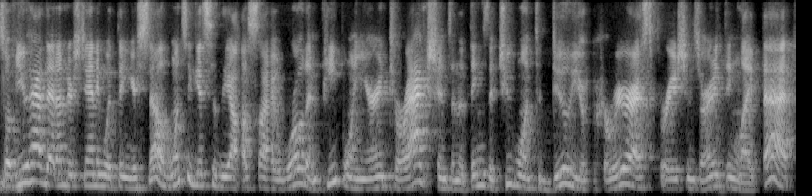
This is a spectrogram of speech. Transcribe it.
So mm-hmm. if you have that understanding within yourself, once it gets to the outside world and people and your interactions and the things that you want to do, your career aspirations or anything like that,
